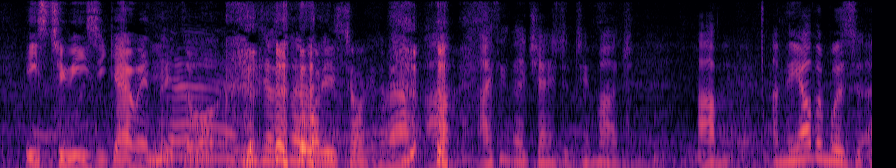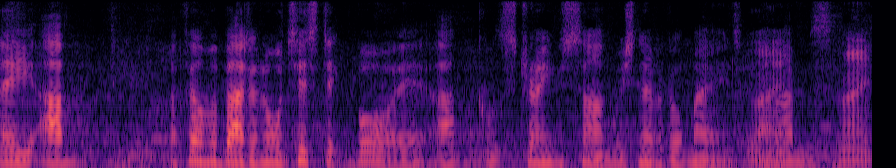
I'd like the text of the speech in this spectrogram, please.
he's too easygoing they Yeah, thought he doesn't know what he's talking about. Um, I think they changed it too much. Um, and the other was a um, a film about an autistic boy um, called Strange Son, which never got made. And right I'm right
